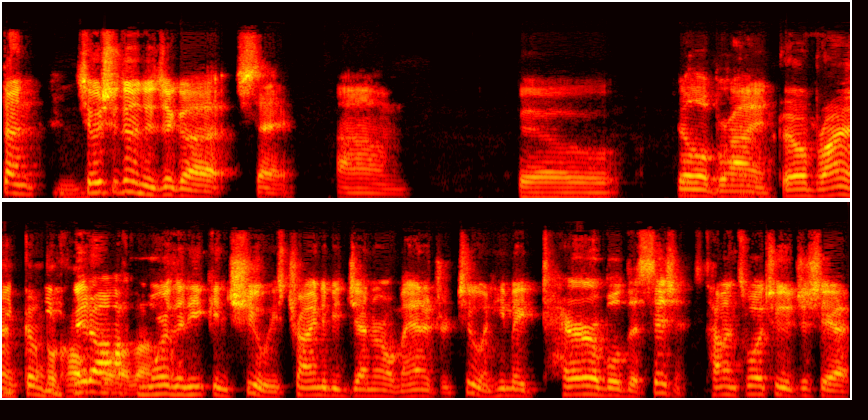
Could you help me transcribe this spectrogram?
但嗯休斯顿的这个谁，嗯、 Bill Bill O'Brien。 Bill He, Bryan 更 he 不靠 bit 谱 off 了吧？ more than he can chew. He's trying to be general manager too, and he made terrible decisions. 他们做出这些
